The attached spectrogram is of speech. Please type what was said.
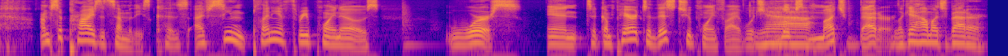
I'm surprised at some of these because I've seen plenty of 3.0s worse. And to compare it to this 2.5, which Yeah. looks much better. Look at how much better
